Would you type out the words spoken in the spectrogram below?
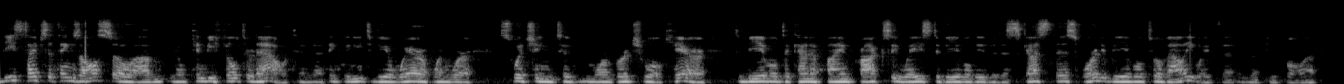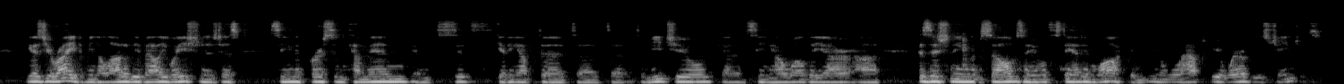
these types of things also, um, you know, can be filtered out. And I think we need to be aware of when we're switching to more virtual care to be able to kind of find proxy ways to be able to either discuss this or to be able to evaluate the, the people. Uh, because you're right. I mean, a lot of the evaluation is just seeing the person come in and sits, getting up to, to, to, to meet you, kind of seeing how well they are uh, positioning themselves and able to stand and walk. And, you know, we'll have to be aware of these changes.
